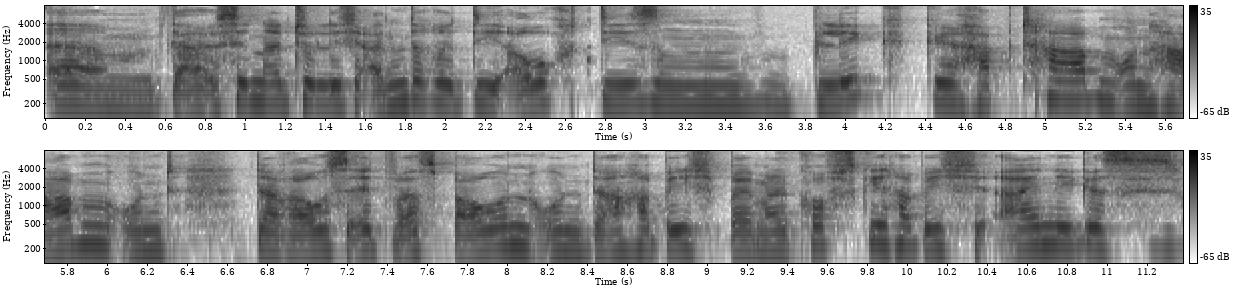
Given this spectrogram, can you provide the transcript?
ähm, da sind natürlich andere, die auch diesen Blick gehabt haben und haben und daraus etwas bauen. Und da habe ich bei Malkowski habe ich einiges,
